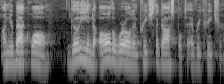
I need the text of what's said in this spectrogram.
on your back wall. Go ye into all the world and preach the gospel to every creature.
